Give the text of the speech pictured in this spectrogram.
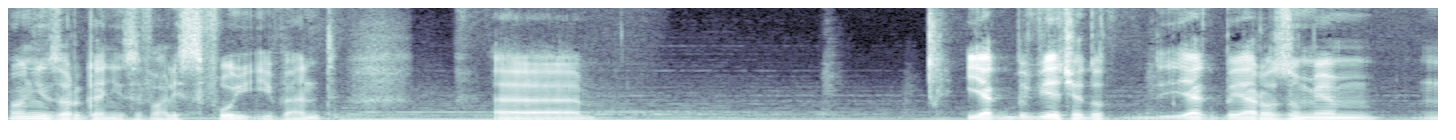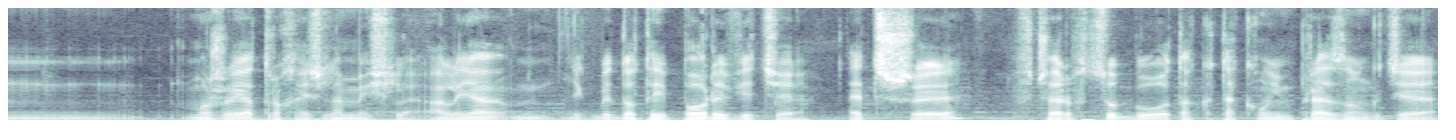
Oni zorganizowali swój event. E, I jakby wiecie, do, jakby ja rozumiem, mm, może ja trochę źle myślę, ale ja mm, jakby do tej pory, wiecie, E3 w czerwcu było tak, taką imprezą, gdzie,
